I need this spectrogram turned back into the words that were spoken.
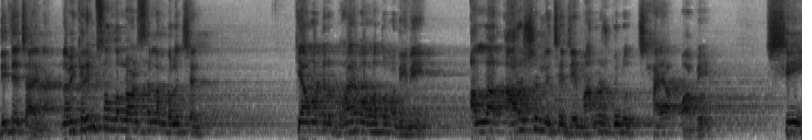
দিতে চায় না। নবী করিম সাল্লা সাল্লাম বলেছেন, কেয়ামতের ভয়াবহতম দিনে আল্লাহর আরশের নিচে যে মানুষগুলো ছায়া পাবে, সেই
